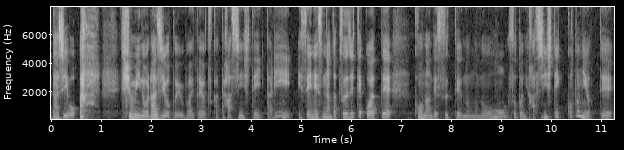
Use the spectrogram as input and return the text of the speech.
ラジオ 趣味のラジオという媒体を使って発信していったり SNS なんか通じてこうやってこうなんですっていうのものを外に発信していくことによって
